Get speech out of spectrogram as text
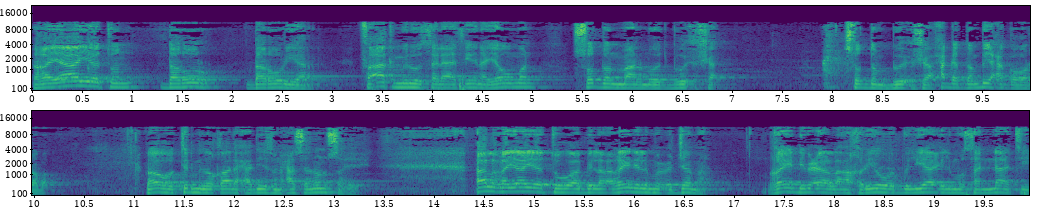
hayaayatun daruur daruur yar faakmiluu aaaiina yowman soddon maalmood buuxsha soddon buuxsha xagga dambe iyo xagga horeba rawahu tirmidi qaala xadiiun xasanu صaxiix alhayaayatu waa bilhayn اlmucjama ayn dhibcda la akhriyo bilyaa اlmuhanaati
